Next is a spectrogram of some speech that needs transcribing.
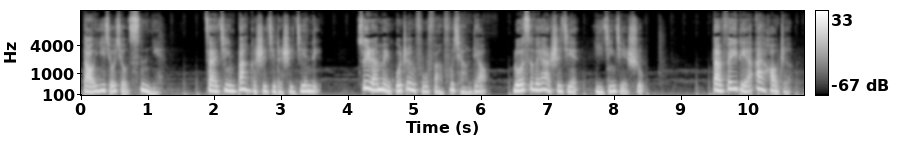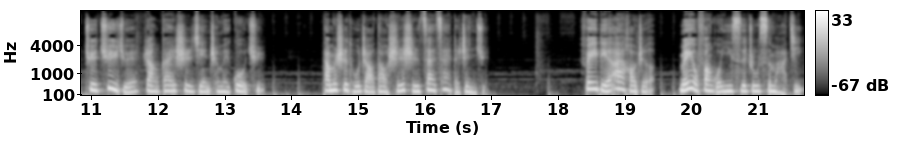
到1994年，在近半个世纪的时间里，虽然美国政府反复强调罗斯维尔事件已经结束，但飞碟爱好者。却拒绝让该事件成为过去。他们试图找到实实在在的证据。飞碟爱好者没有放过一丝蛛丝马迹，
